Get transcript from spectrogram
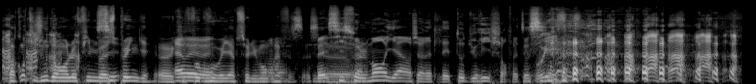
Par contre, il joue dans le film Si- Spring, euh, qu'il Ah ouais, faut que ouais. vous voyez absolument. Bref, c'est- Mais si euh, seulement il y a un Jared Leto du riche en fait aussi. Oui, c'est ça.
